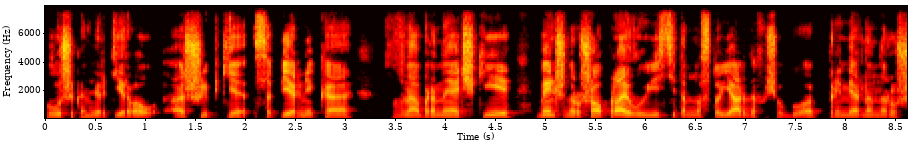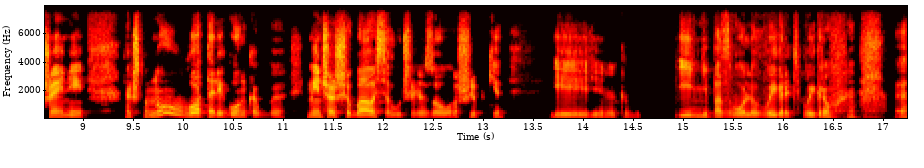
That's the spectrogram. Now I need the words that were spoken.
лучше конвертировал ошибки соперника в набранные очки, меньше нарушал правила, USC там на 100 ярдов еще было примерно нарушений. Так что, ну, вот Орегон как бы меньше ошибался, лучше реализовывал ошибки и, как бы, и не позволил выиграть, выиграл э,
